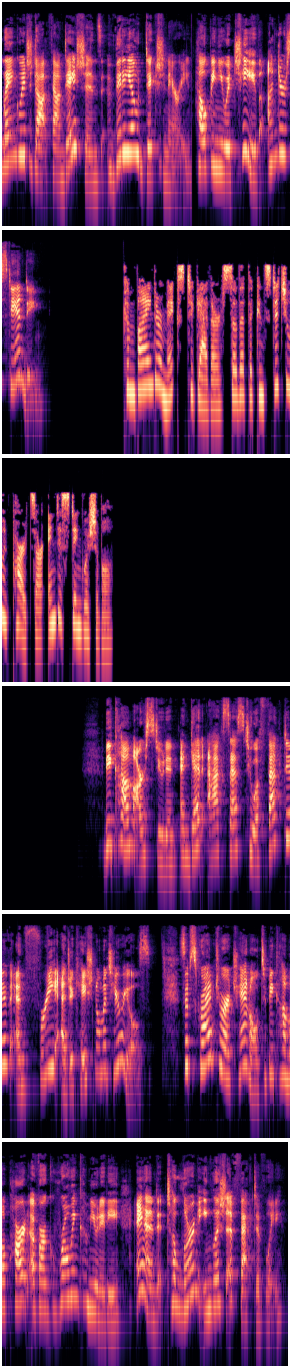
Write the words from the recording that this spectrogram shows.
Language.Foundation's Video Dictionary, helping you achieve understanding. Combined or mixed together so that the constituent parts are indistinguishable. Become our student and get access to effective and free educational materials. Subscribe to our channel to become a part of our growing community and to learn English effectively.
